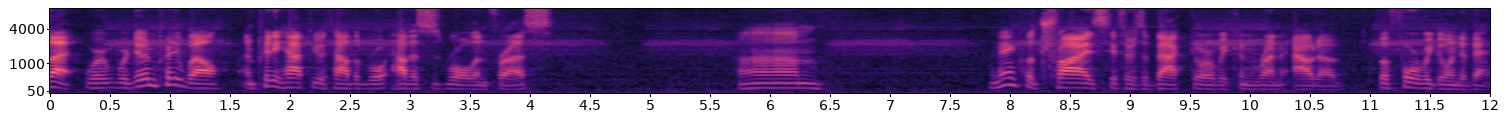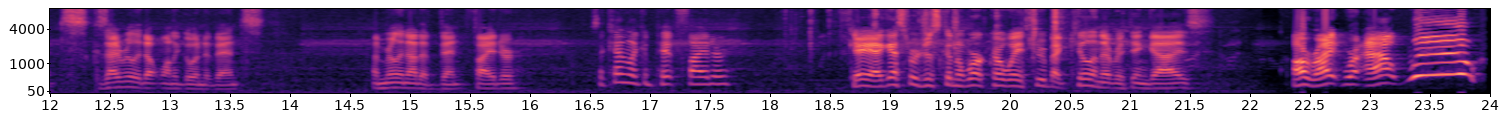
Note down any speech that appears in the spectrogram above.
but we're, we're doing pretty well. I'm pretty happy with how the how this is rolling for us. Um, I think we'll try to see if there's a back door we can run out of before we go into vents, because I really don't want to go into vents. I'm really not a vent fighter. That kind of like a pit fighter? Okay, I guess we're just gonna work our way through by killing everything, guys. All right, we're out. Woo!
